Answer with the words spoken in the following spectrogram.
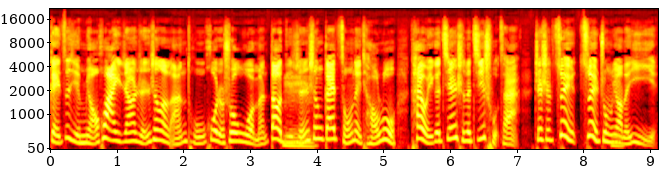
给自己描画一张人生的蓝图，或者说我们到底人生该走哪条路，它有一个坚实的基础在。这是最最重要的意义，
